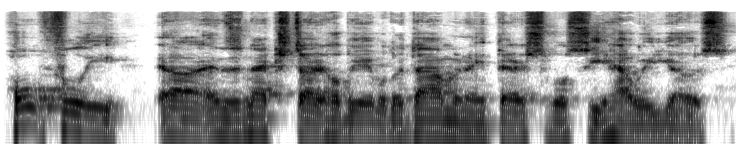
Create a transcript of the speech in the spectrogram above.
hopefully, uh, in his next start, he'll be able to dominate there. So we'll see how he goes.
